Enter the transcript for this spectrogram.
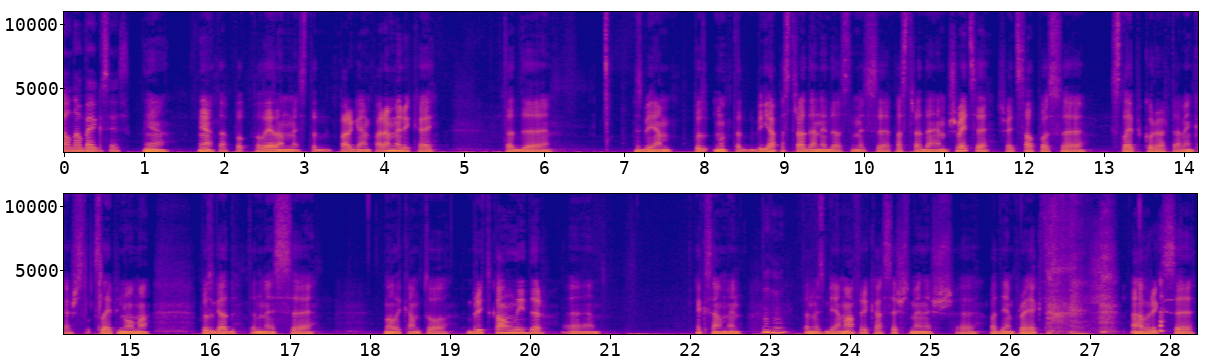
vēl nav beigusies. Jā, jā tā pa, pa lielam mēs tad pārgājām par Amerikai. Tad uh, mēs bijām, puz, nu, tad bija jāpastrādā nedaudz, tad mēs uh, pastrādājām Šveicē, Šveices Alpos uh, slēpi, kur ar tā vienkārši slēpi nomā pusgadu. Tad mēs uh, nolikām to Britu kalnu līderu uh, eksāmenu. Mm -hmm. Tad mēs bijām Āfrikā, sešus mēnešus uh, vadījām projektu. Āfrikas uh,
